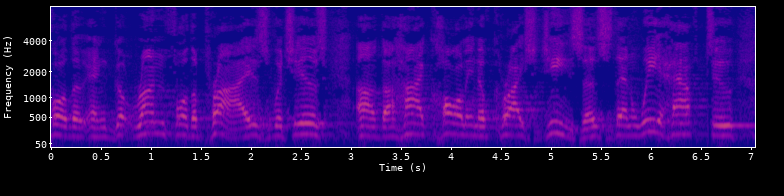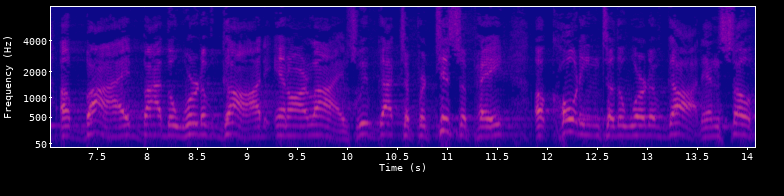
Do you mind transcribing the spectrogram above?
for the and go, run for the prize, which is uh, the high calling of Christ Jesus, then we have to abide by the Word of God in our lives. We've got to participate according to the Word of God, and so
